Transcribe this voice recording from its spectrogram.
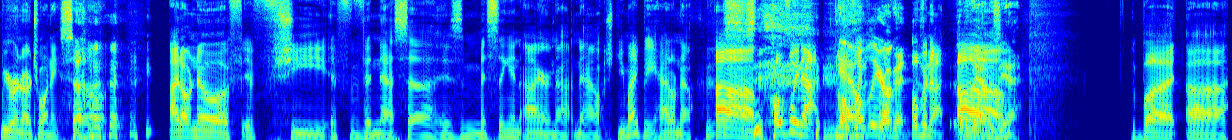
We were in our twenties, so I don't know if if she if Vanessa is missing an eye or not. Now you might be. I don't know. Um, hopefully not. Yeah, hopefully you're all good. Hopefully not. Hopefully that was- Um, yeah. But uh,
